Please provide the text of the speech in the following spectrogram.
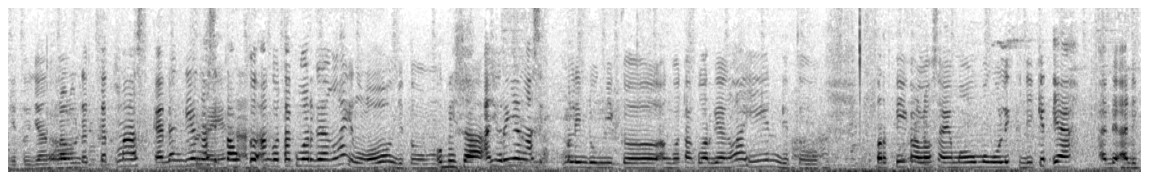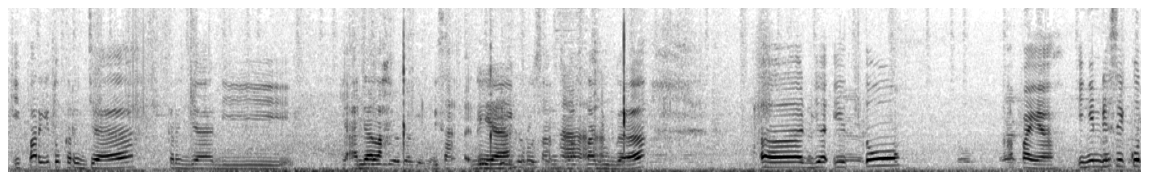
gitu jangan Oh. terlalu deket mas kadang dia Iya, ngasih iya. tahu ke anggota keluarga yang lain loh gitu oh bisa akhirnya ngasih melindungi ke anggota keluarga yang lain gitu Ah. seperti kalau saya mau mengulik sedikit ya ada adik ipar itu kerja kerja di ya adalah di, sa- di Iya. perusahaan Ah, swasta ah. juga Eh, dia itu apa ya ingin disikut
